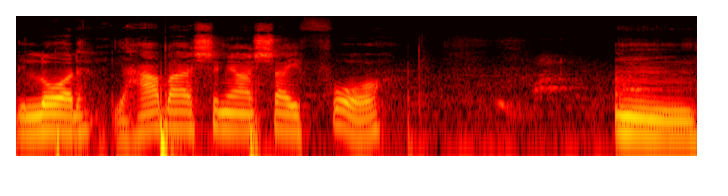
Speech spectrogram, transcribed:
the Lord, Yahaba Shemya Shai for, um,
